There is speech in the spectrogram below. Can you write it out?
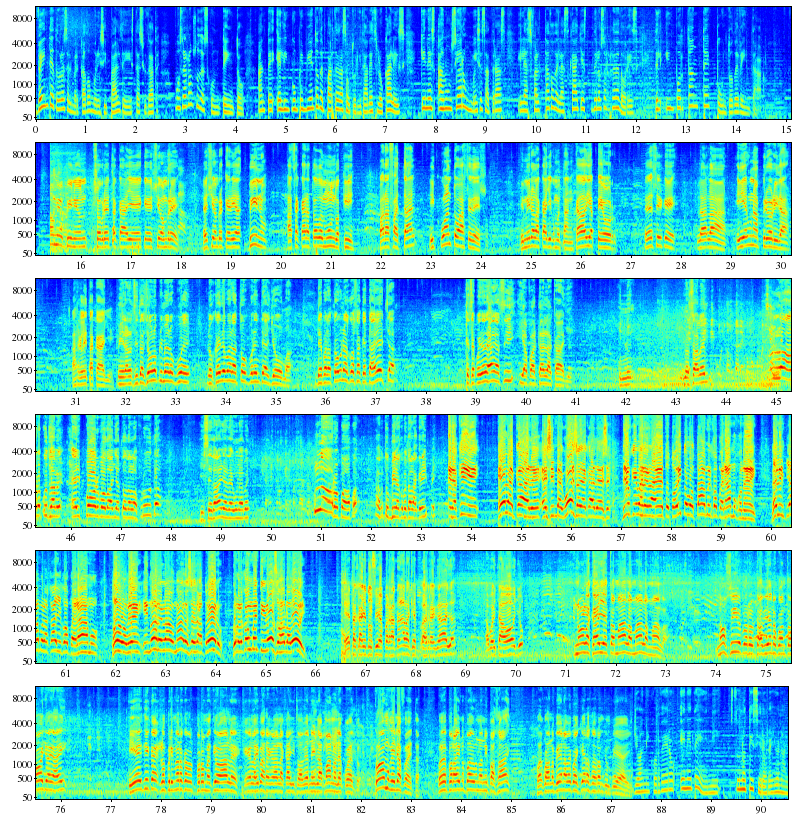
Vendedores del mercado municipal de esta ciudad mostraron su descontento ante el incumplimiento de parte de las autoridades locales, quienes anunciaron meses atrás el asfaltado de las calles de los alrededores del importante punto de venta. Mi opinión sobre esta calle es que ese hombre, ese hombre quería, vino a sacar a todo el mundo aquí para asfaltar. ¿Y cuánto hace de eso? Y mira la calle como están, cada día peor. Es decir que la, la, y es una prioridad arreglar esta calle. Mira, la situación lo primero fue lo que hay Baratón frente a Yoma. Baratón es una cosa que está hecha, que se podía dejar así y apartar la calle. Y no, no saben. Claro, pues sabes, el polvo daña toda la fruta y se daña de una vez. Claro, papá. Ah, tú mira cómo está la gripe. Aquí el alcalde, el sinvergüenza de alcalde ese, dijo que iba a arreglar esto, todito votamos y cooperamos con él. Le limpiamos la calle y cooperamos, todo bien, y no ha arreglado nada ese rastrero, porque es un mentiroso hablador. Esta calle no sirve para nada, que arreglarla, la vuelta a hoyo. No, la calle está mala, mala, mala. No sirve, pero está viendo cuánto hoyo hay ahí. Y él dice que lo primero que prometió a Ale, que él la iba a arreglar la calle, todavía ni la mano le ha puesto. ¿Cómo que le afecta? Pues por ahí no puede uno ni pasar. Pues cuando viene a ver cualquiera se rompe un pie ahí. Joanny Cordero, NTN, su noticiero regional.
